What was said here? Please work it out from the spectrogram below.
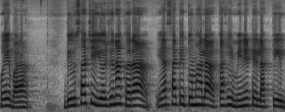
होय बाळा दिवसाची योजना करा यासाठी तुम्हाला काही मिनिटे लागतील.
